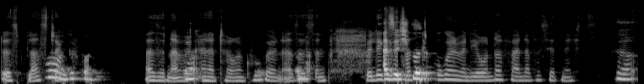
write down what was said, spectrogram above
Das ist Plastik. Oh, super. Also sind einfach Ja. keine teuren Kugeln. Also es sind billige Also ich würd- Plastikkugeln, wenn die runterfallen, da passiert nichts. Ja.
